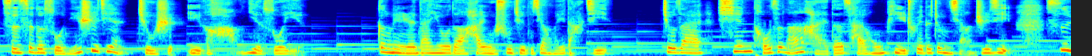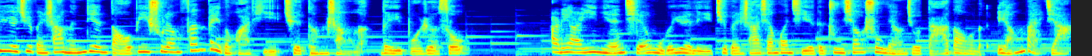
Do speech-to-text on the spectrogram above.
此次的索尼事件就是一个行业缩影。更令人担忧的还有数据的降维打击。就在新投资蓝海的彩虹屁吹得正响之际，四月剧本杀门店倒闭数量翻倍的话题却登上了微博热搜。二零二一年前五个月里，剧本杀相关企业的注销数量就达到了两百家，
